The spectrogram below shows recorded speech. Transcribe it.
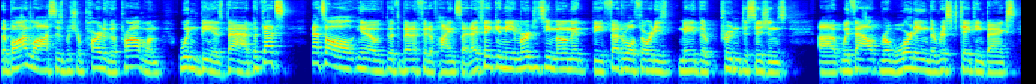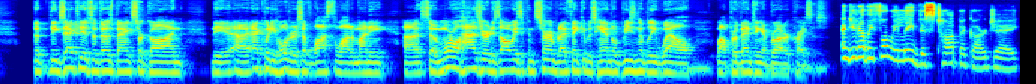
the bond losses, which were part of the problem, wouldn't be as bad. But that's that's all you know with the benefit of hindsight. I think in the emergency moment, the federal authorities made the prudent decisions uh, without rewarding the risk-taking banks. The, the, executives of those banks are gone. The uh, equity holders have lost a lot of money. Uh, so moral hazard is always a concern, but I think it was handled reasonably well while preventing a broader crisis. And you know, before we leave this topic, RJ, I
